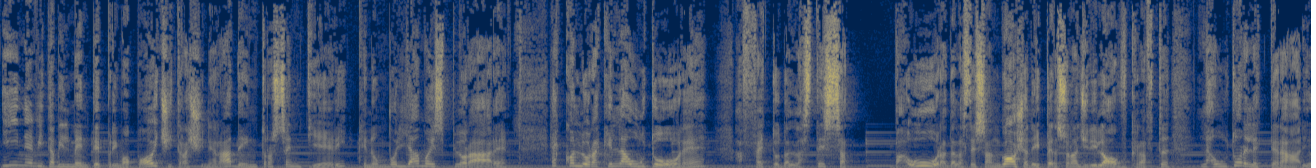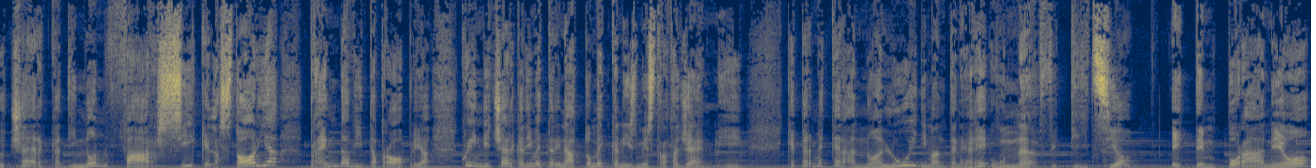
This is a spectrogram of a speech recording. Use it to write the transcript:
inevitabilmente prima o poi ci trascinerà dentro sentieri che non vogliamo esplorare. Ecco allora che l'autore, affetto dalla stessa paura, dalla stessa angoscia dei personaggi di Lovecraft, l'autore letterario cerca di non far sì che la storia prenda vita propria, quindi cerca di mettere in atto meccanismi e stratagemmi che permetteranno a lui di mantenere un fittizio e temporaneo,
